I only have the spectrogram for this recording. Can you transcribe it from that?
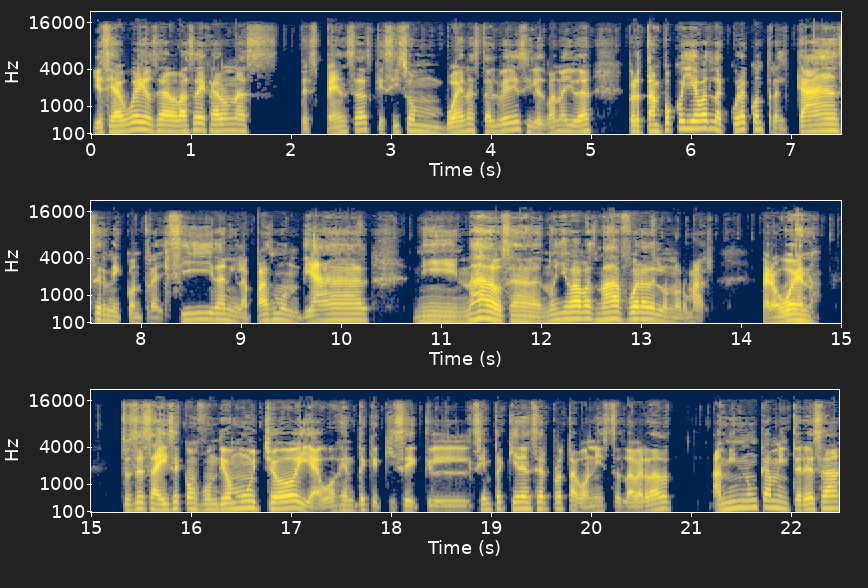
Y decía, güey, o sea, vas a dejar unas despensas que sí son buenas tal vez y les van a ayudar, pero tampoco llevas la cura contra el cáncer, ni contra el SIDA, ni la paz mundial, ni nada, o sea, no llevabas nada fuera de lo normal. Pero bueno, entonces ahí se confundió mucho y hubo gente que quise, que siempre quieren ser protagonistas. La verdad, a mí nunca me interesa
